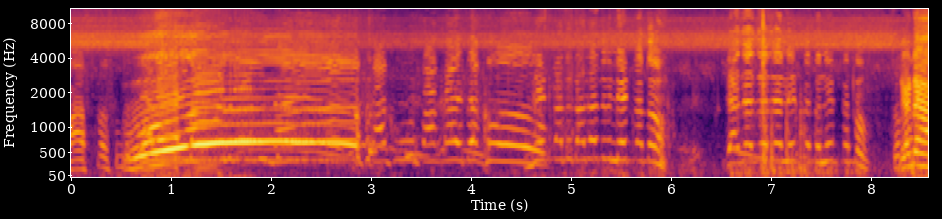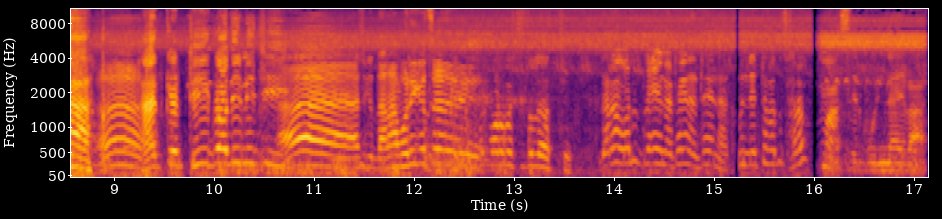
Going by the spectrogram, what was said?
মাছটা শুধু ও! কাকু দেখো নেট পাতো দাদা তুমি নেট পাতো। যা যা যা যা নেট পাতো নেট পাতো কেটা আজকে ঠিক বাদি নিচি আজকে দানা ভরে গেছে। পরবর্তী চলে যাচ্ছে। দাদা ওটা ঠাই না ঠাই না ঠাই না। তুমি নেটটা পাতো ছাড়ো। মাছের বন্যা এবার।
